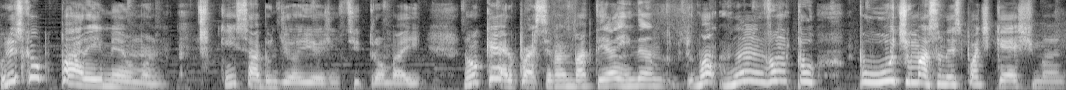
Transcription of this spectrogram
Por isso que eu parei mesmo, mano. Quem sabe um dia aí a gente se tromba aí. Não quero, parceiro. Vai me bater ainda. Vamos, vamos, vamos pro, pro último assunto desse podcast, mano.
